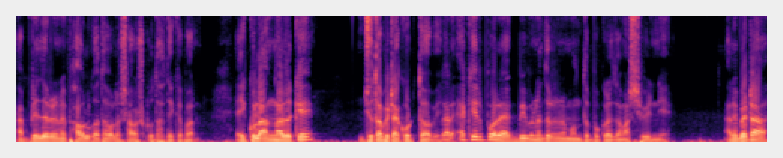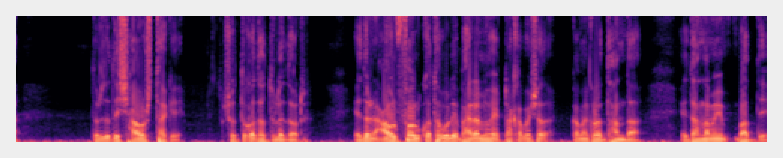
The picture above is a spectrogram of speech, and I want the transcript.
আপনি ধরনের ফাউল কথা বলার সাহস কোথা থেকে পান? এই কুলাঙ্গারকে জুতাপিটা করতে হবে। আর একের পর এক বিভিন্ন ধরনের মন্তব্য করে জামাত শিবির নিয়ে। আরে বেটা তোর যদি সাহস থাকে সত্য কথা তুলে ধর। এ ধরনের আউল ফাউল কথা বলে ভাইরাল হয়ে টাকা পয়সা কামাই করার ধান্দা। এই ধান্দা আমি বাদ দে।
